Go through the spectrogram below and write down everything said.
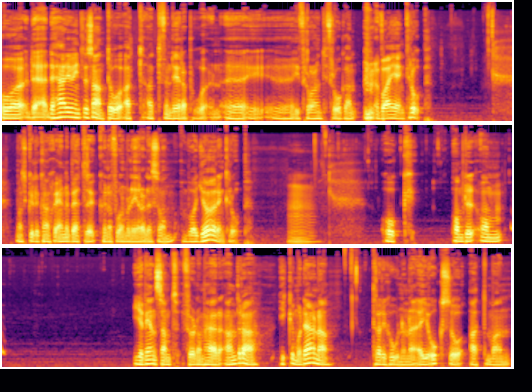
Och det, det, här är ju intressant då att, att fundera på eh, i, i förhållande till frågan vad är en kropp? Man skulle kanske ännu bättre kunna formulera det som vad gör en kropp? Mm. Och om, det, om gemensamt för de här andra icke-moderna traditionerna är ju också att man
